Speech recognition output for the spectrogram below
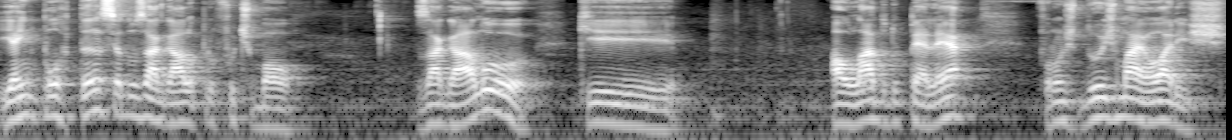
E a importância do Zagallo para o futebol. Zagallo, que ao lado do Pelé, foram os dois maiores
